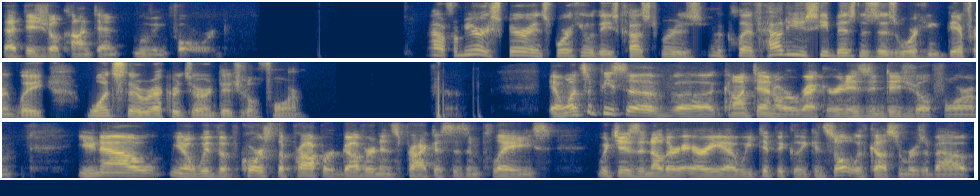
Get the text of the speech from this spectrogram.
that digital content moving forward. Now, from your experience working with these customers, uh, Cliff, how do you see businesses working differently once their records are in digital form? Sure. Yeah, once a piece of uh, content or record is in digital form, you now, you know, with of course the proper governance practices in place, which is another area we typically consult with customers about,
